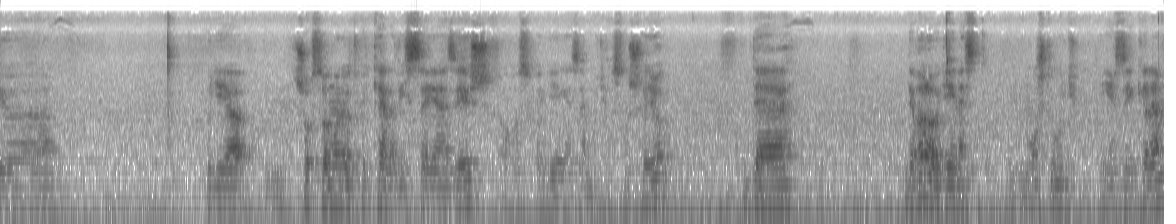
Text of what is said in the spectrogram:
uh, ugye sokszor mondod, hogy kell a visszajelzés ahhoz, hogy érezzem, hogy hasznos vagyok, de, de valahogy én ezt most úgy érzékelem,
